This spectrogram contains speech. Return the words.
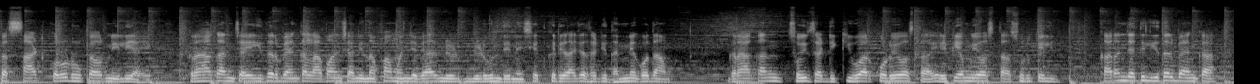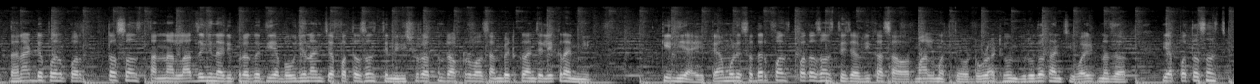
तर साठ करोड रुपयावर नेली आहे. ग्राहकांच्या इतर बँका लाभांश आणि नफा म्हणजे व्याज मिळ मिळवून देणे शेतकरी राजासाठी धन्य गोदाम ग्राहकांसोयीसाठी क्यू आर कोड व्यवस्था ए टी एम व्यवस्था सुरू केली. कारंजातील इतर बँका धनाढ्य पतसंस्थांना लाजविणारी प्रगती या बहुजनांच्या पतसंस्थेने विश्वरत्न डॉक्टर बाबासाहेब आंबेडकरांच्या लेकरांनी केली आहे. त्यामुळे सदर प पतसंस्थेच्या विकासावर मालमत्तेवर डोळा ठेवून विरोधकांची वाईट नजर या पतसंस्थे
